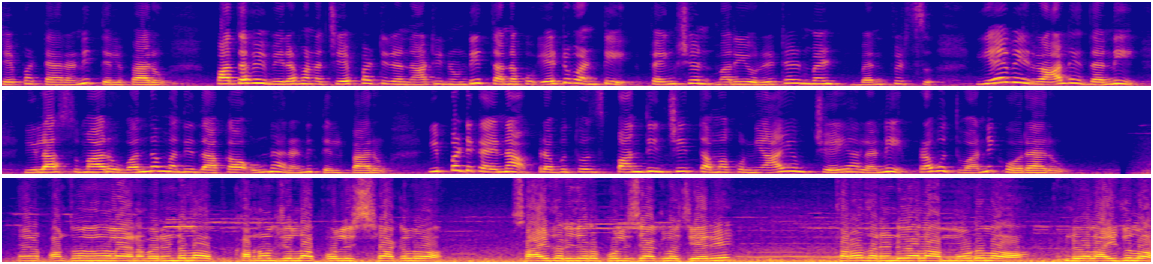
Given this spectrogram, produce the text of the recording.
చేపట్టారని తెలిపారు. పదవి విరమణ చేపట్టిన నాటి నుండి తనకు ఎటువంటి పెన్షన్ మరియు రిటైర్మెంట్ బెనిఫిట్స్ ఏవీ రాలేదని ఇలా సుమారు వంద మంది దాకా ఉన్నారని తెలిపారు. ఇప్పటికైనా ప్రభుత్వం స్పందించి తమకు న్యాయం చేయాలని ప్రభుత్వాన్ని కోరారు. నేను పంతొమ్మిది వందల ఎనభై రెండులో కర్నూలు జిల్లా పోలీస్ శాఖలో సాయుధ రిజర్వ్ పోలీస్ శాఖలో చేరి తర్వాత రెండు వేల మూడులో రెండు వేల ఐదులో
